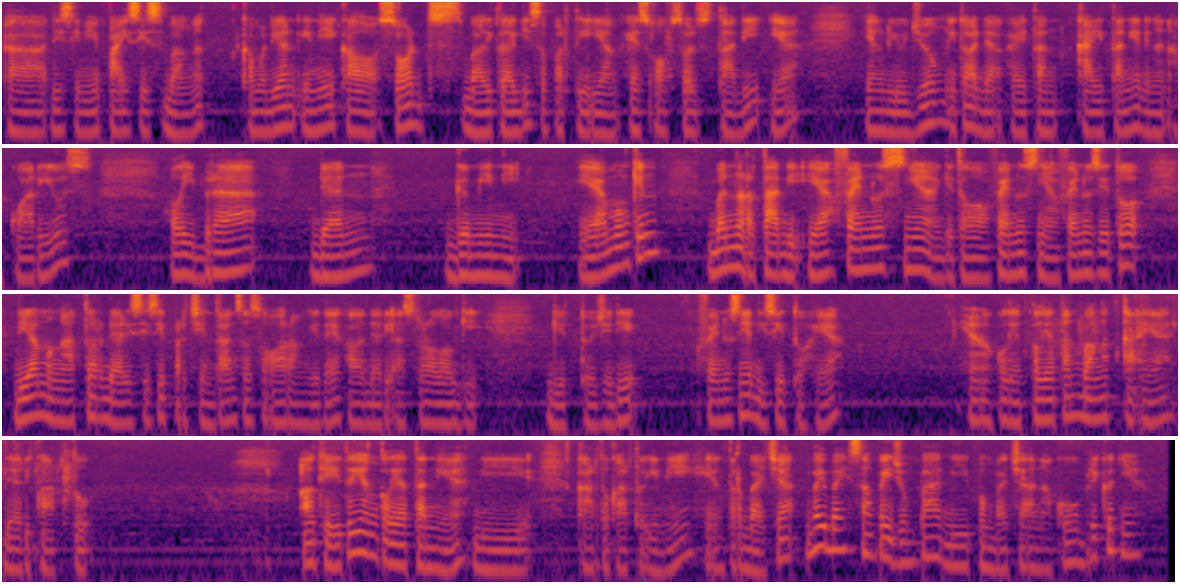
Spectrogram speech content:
Uh, di sini Pisces banget. Kemudian ini kalau swords balik lagi seperti yang Ace of Swords tadi ya. Yang di ujung itu ada kaitan kaitannya dengan Aquarius Libra dan Gemini ya. Mungkin benar tadi ya Venusnya gitu loh Venusnya Venus itu dia mengatur dari sisi percintaan seseorang gitu ya kalau dari astrologi gitu jadi Venusnya di situ ya yang aku lihat kelihatan banget kak ya dari kartu Oke, itu yang kelihatan ya di kartu-kartu ini yang terbaca. Bye-bye, sampai jumpa di pembacaan aku berikutnya.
